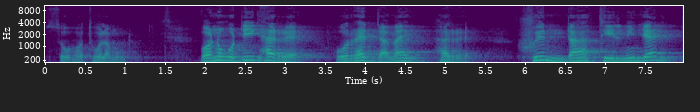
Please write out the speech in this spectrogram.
Så ha tålamod. Var nådig, Herre, och rädda mig, Herre. Skynda till min hjälp.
